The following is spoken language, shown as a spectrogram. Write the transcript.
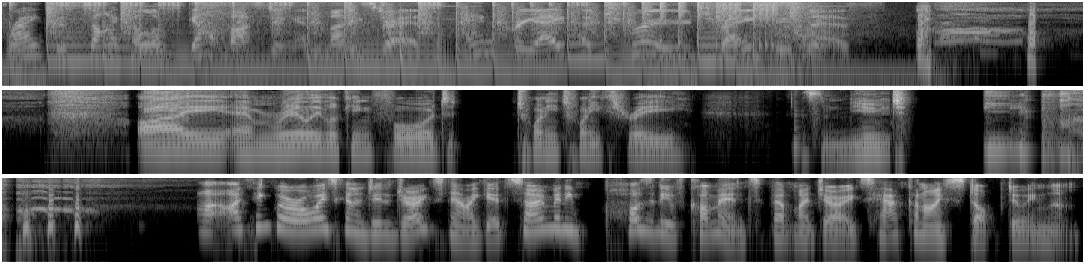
break the cycle of gut busting and money stress and create a true trade business. I am really looking forward to 2023 and some new. T- I think we're always going to do the jokes now. I get so many positive comments about my jokes. How can I stop doing them?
